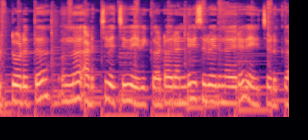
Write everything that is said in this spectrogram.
ഇട്ട് കൊടുത്ത് ഒന്ന് അടച്ച് വെച്ച് വേവിക്കുക കേട്ടോ. രണ്ട് വിസിൽ വരുന്നവരെ വേവിച്ചെടുക്കുക.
